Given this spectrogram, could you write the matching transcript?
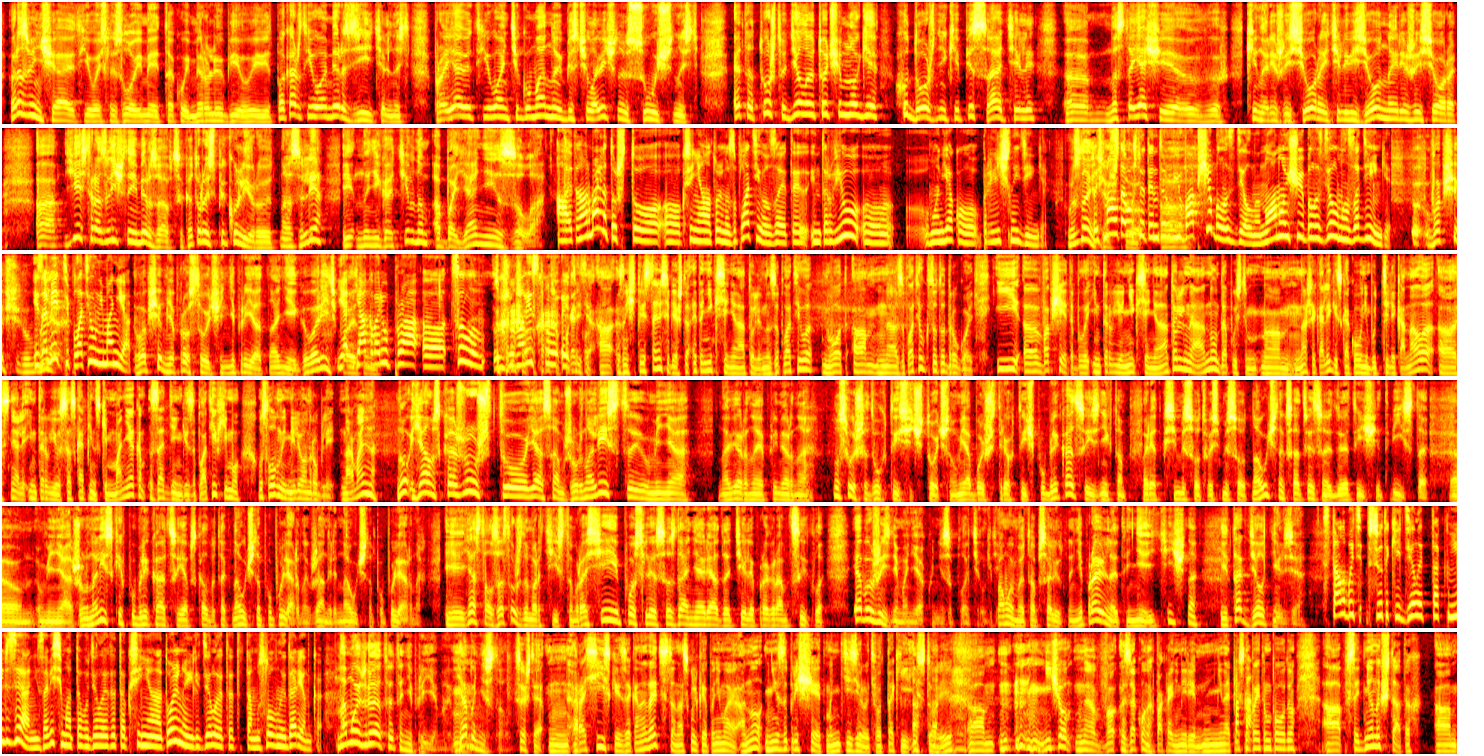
развенчает его, если зло имеет такой миролюбивый вид, покажет его омерзительность, проявит его антигуманную бесчеловечную сущность. Это то, что делают очень многие художники, писатели, э, настоящие э, кинорежиссеры телевизионные режиссеры режиссеры. А есть различные мерзавцы, которые спекулируют на зле и на негативном обаянии зла. А это нормально то, что э, Ксения Анатольевна заплатила за это интервью э, маньяку приличные деньги? Вы знаете, То есть мало что, того, что это интервью а... вообще было сделано, но оно еще и было сделано за деньги. Э, вообще... И мне... заметьте, платил не маньяк. Вообще мне просто очень неприятно о ней говорить. Я, поэтому... я говорю про э, целую хорошо, журналистскую хорошо, этику. Погодите, а, значит, представим себе, что это не Ксения Анатольевна заплатила, вот, а заплатил кто-то другой. И э, вообще это было интервью не Ксении Анатольевны, а, ну, допустим, э, наши коллеги с какого-нибудь телеканала э, сняли интервью со Скопинским маньяком за деньги, заплатив ему условный миллион рублей. Нормально? Ну, я вам скажу, что я сам журналист, и у меня, наверное, примерно ну, свыше двух тысяч точно. У меня больше трех тысяч публикаций, из них там порядка 700-800 научных, соответственно, 2300 э, у меня журналистских публикаций, я бы сказал бы так, научно-популярных, в жанре научно-популярных. И я стал заслуженным артистом России после создания ряда телепрограмм цикла. Я бы в жизни маньяку не заплатил. По-моему, это абсолютно неправильно, это неэтично, и так делать нельзя. Стало быть, все-таки делать так нельзя, независимо от того, делает это Ксения Анатольевна или делает это там условный Доренко. На мой взгляд, это неприемлемо. Mm. Я бы не стал. Слушайте, российское законодательство, насколько я понимаю, оно не запрещает монетизировать вот такие истории. Ничего в законах, по крайней мере, не написано по этому поводу. А в Соединенных Штатах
